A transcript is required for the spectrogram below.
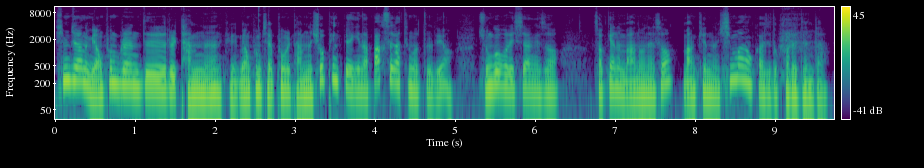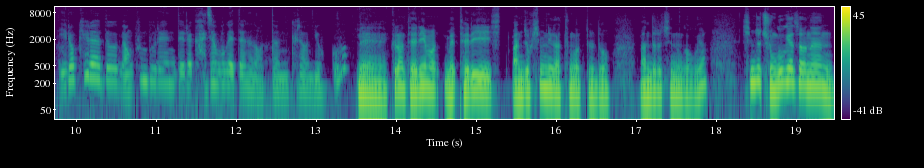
심지어는 명품 브랜드를 담는 그 명품 제품을 담는 쇼핑백이나 박스 같은 것들도요. 중고 거래 시장에서 적게는 만 원에서 많게는 10만 원까지도 거래된다. 이렇게라도 명품 브랜드를 가져보겠다는 어떤 그런 욕구? 네, 그런 대리 대리 만족 심리 같은 것들도 만들어지는 거고요. 심지어 중국에서는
